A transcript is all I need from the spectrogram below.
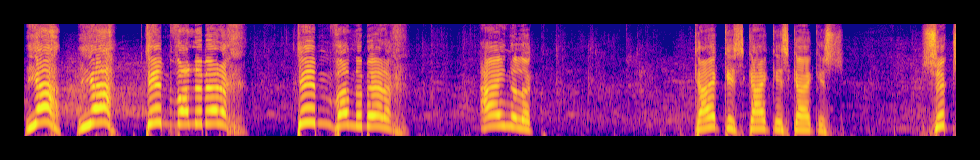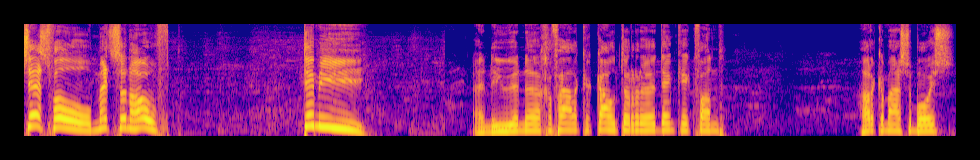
ja, ja, Tim van den Berg. Tim van den Berg. Eindelijk. Kijk eens, kijk eens, kijk eens. Succesvol met zijn hoofd. Timmy. En nu een uh, gevaarlijke counter, uh, denk ik, van Harkemaarse Boys.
